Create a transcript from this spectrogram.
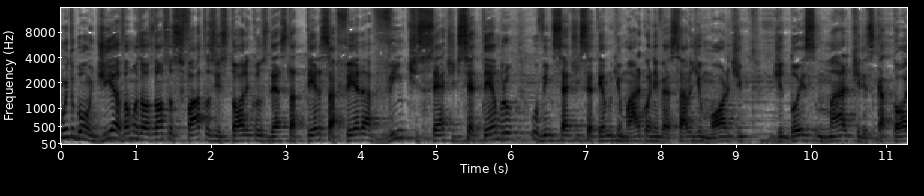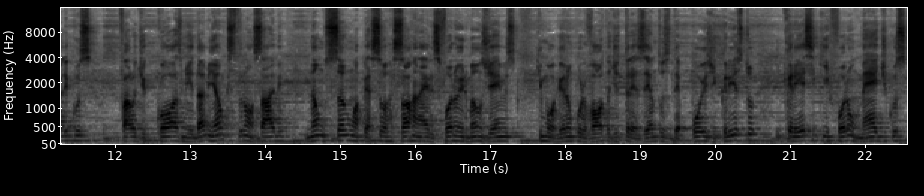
Muito bom dia, vamos aos nossos fatos históricos desta terça-feira, 27 de setembro, o 27 de setembro que marca o aniversário de morte de dois mártires católicos. Falo de Cosme e Damião, que se tu não sabe, não são uma pessoa só, né? Eles foram irmãos gêmeos que morreram por volta de 300 depois de Cristo e crê-se que foram médicos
